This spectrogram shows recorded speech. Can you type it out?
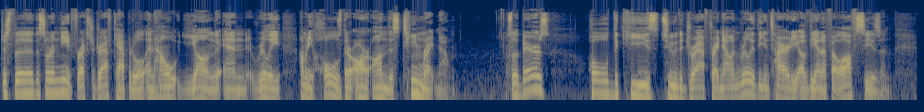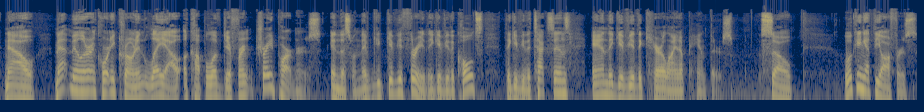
just the, the sort of need for extra draft capital and how young and really how many holes there are on this team right now. So the Bears hold the keys to the draft right now and really the entirety of the NFL offseason. Now, Matt Miller and Courtney Cronin lay out a couple of different trade partners in this one. They give you three. They give you the Colts, they give you the Texans, and they give you the Carolina Panthers. So, looking at the offers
